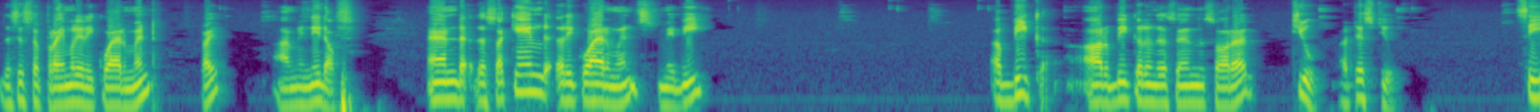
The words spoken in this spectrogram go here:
this is a primary requirement right I'm in need of and the second requirements may be a beaker or beaker in the sense or a tube a test tube see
